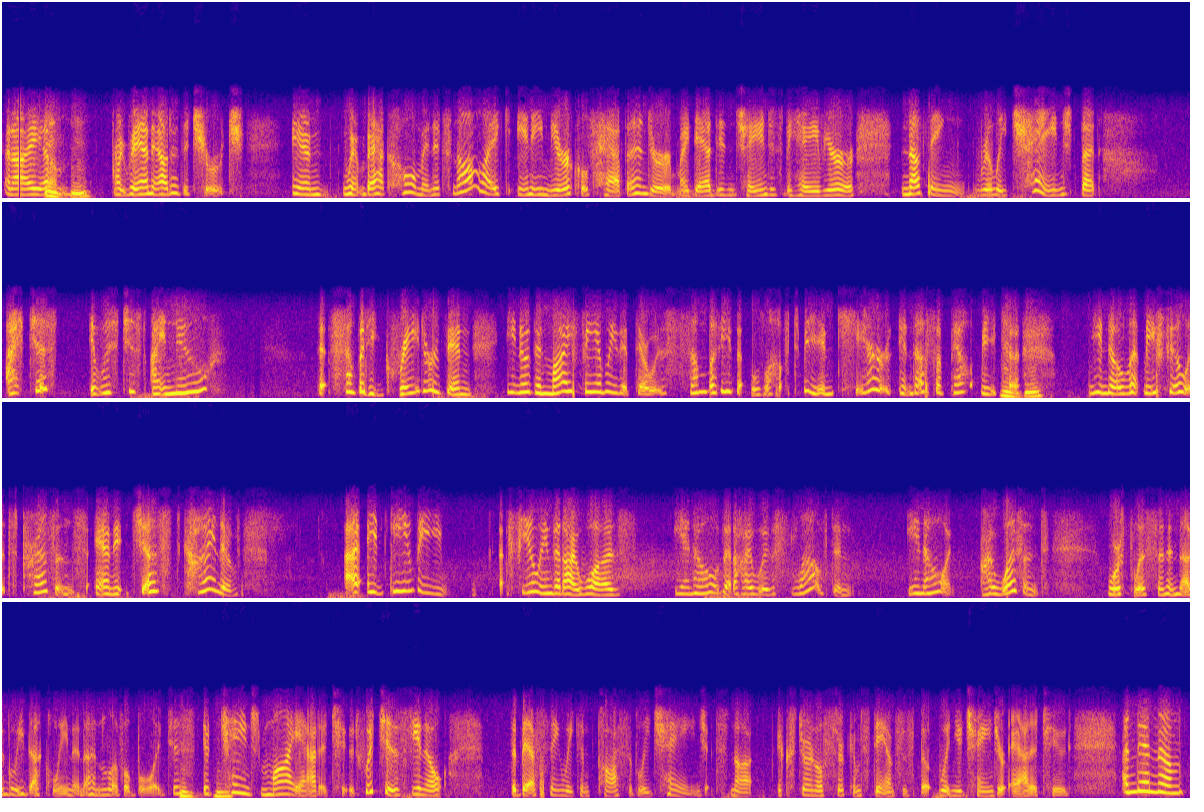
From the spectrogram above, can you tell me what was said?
And I, um, mm-hmm. I ran out of the church and went back home and it's not like any miracles happened or my dad didn't change his behavior or nothing really changed but i just it was just i knew that somebody greater than you know than my family that there was somebody that loved me and cared enough about me to mm-hmm. you know let me feel its presence and it just kind of I, it gave me a feeling that I was you know that I was loved and you know I wasn't worthless and an ugly duckling and unlovable it just mm-hmm. it changed my attitude which is you know the best thing we can possibly change. It's not external circumstances, but when you change your attitude. And then um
